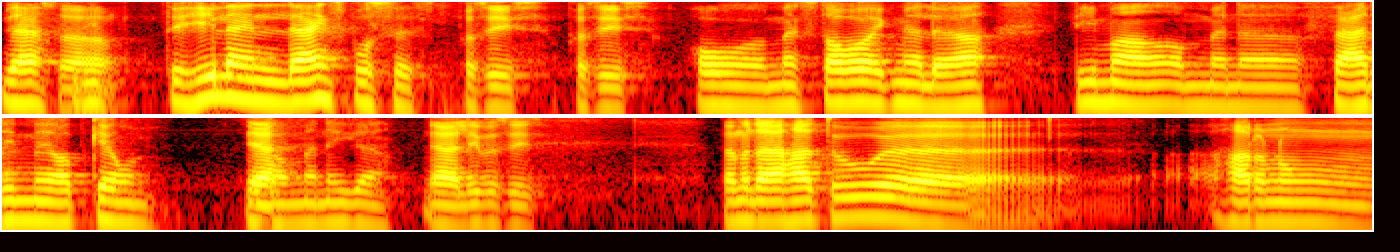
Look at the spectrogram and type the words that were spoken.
Ja, Så- det hele er en læringsproces, Præcis, præcis. og man stopper ikke med at lære lige meget, om man er færdig med opgaven, Ja. eller om man ikke er. Ja, lige præcis. Hvad med dig? Har du, øh, har du nogle,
